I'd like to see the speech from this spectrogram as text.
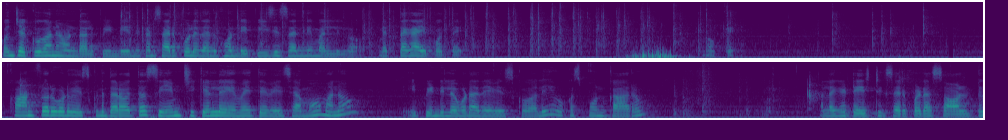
కొంచెం ఎక్కువగానే ఉండాలి పిండి. ఎందుకంటే సరిపోలేదు అనుకోండి పీసెస్ అన్నీ మళ్ళీ మెత్తగా అయిపోతాయి. ఓకే. కార్న్ఫ్లోర్ కూడా వేసుకున్న తర్వాత సేమ్ చికెన్లో ఏమైతే వేసామో మనం ఈ పిండిలో కూడా అదే వేసుకోవాలి. ఒక స్పూన్ కారం అలాగే టేస్ట్కి సరిపడా సాల్ట్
